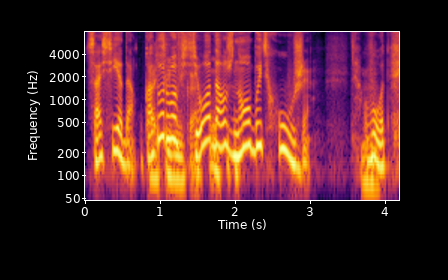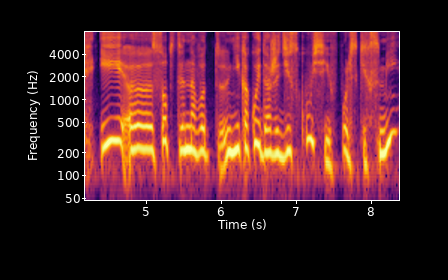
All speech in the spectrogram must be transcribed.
соседа, у которого Противника. все должно быть хуже. Вот. И, э, собственно, вот никакой даже дискуссии в польских СМИ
